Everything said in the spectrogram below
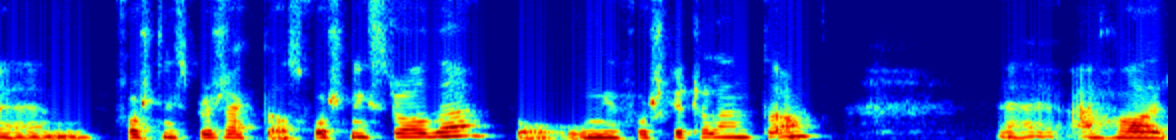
eh, forskningsprosjekter hos Forskningsrådet, på unge forskertalenter. Eh, jeg har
